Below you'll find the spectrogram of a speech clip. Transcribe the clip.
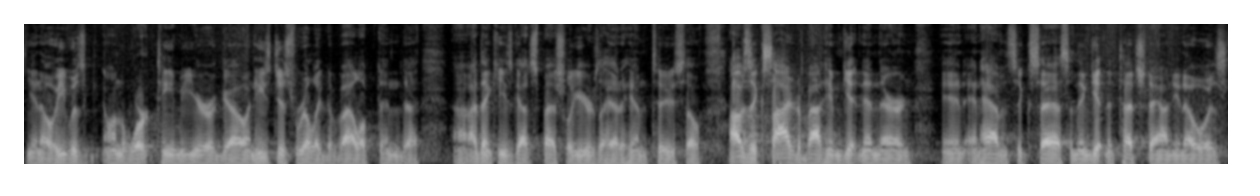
you know he was on the work team a year ago, and he's just really developed, and uh, I think he's got special years ahead of him too. So I was excited about him getting in there and and, and having success, and then getting a touchdown. You know was,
